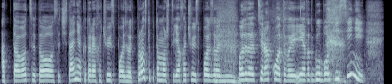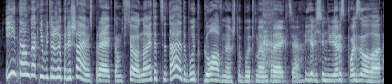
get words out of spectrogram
от того цветового сочетания, которое я хочу использовать. Просто потому, что я хочу использовать вот этот терракотовый и этот глубокий синий, и там как-нибудь уже порешаем с проектом. Все, но эти цвета это будет главное, что будет в моем проекте. Я весь универ использовала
